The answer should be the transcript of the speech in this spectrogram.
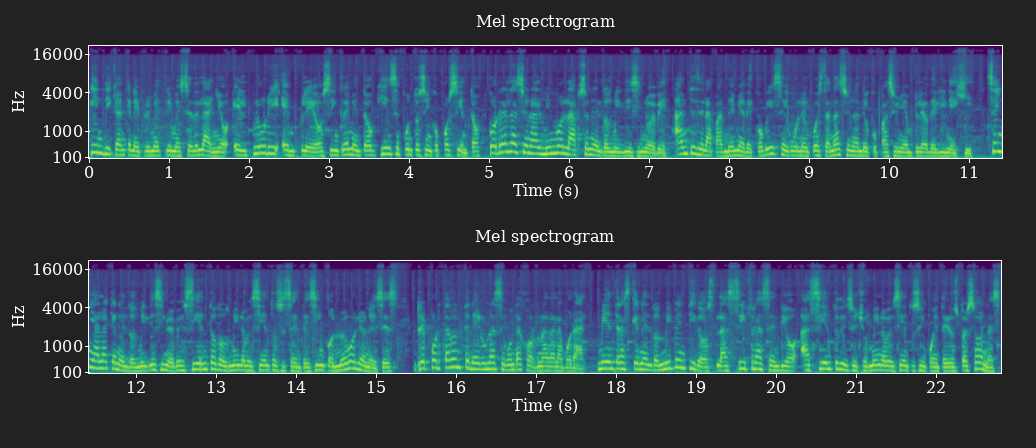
que indican que en el primer trimestre del año el pluriempleo se incrementó 15.5% con relación al mismo lapso en el 2019, antes de la pandemia de COVID, según la encuesta nacional de ocupación y empleo del INEGI. Señala que en el 2019, 102.965 nuevos leoneses reportaron tener una segunda jornada laboral, mientras que en el 2022 la cifra ascendió a 118.900 152 personas,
